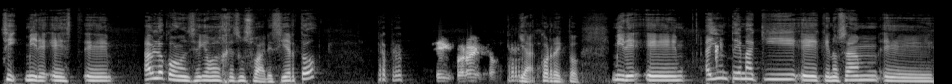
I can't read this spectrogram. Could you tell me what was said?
Sí, mire, este, eh, hablo con el señor Jesús Suárez, ¿cierto? Sí, correcto. Ya, correcto. Mire, eh, hay un tema aquí eh, que nos han eh,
